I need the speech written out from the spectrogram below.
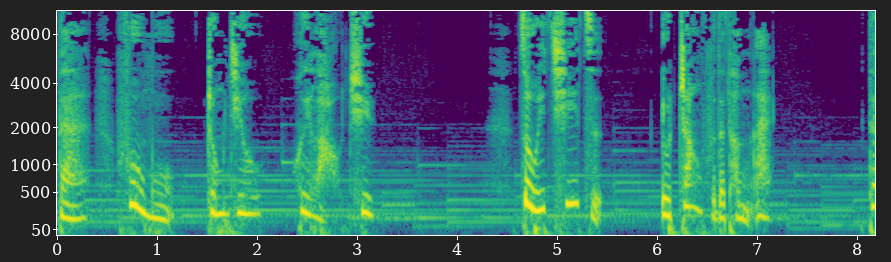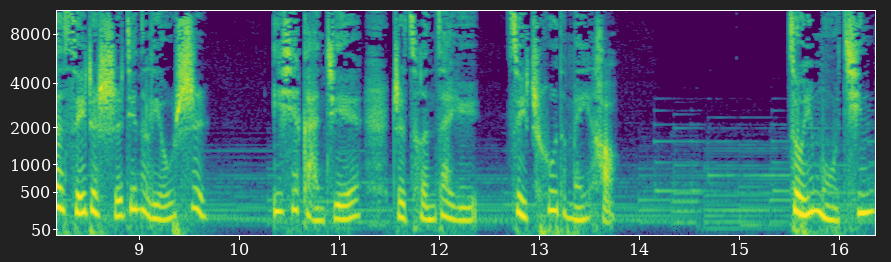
但父母终究会老去；作为妻子，有丈夫的疼爱，但随着时间的流逝，一些感觉只存在于最初的美好。作为母亲，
